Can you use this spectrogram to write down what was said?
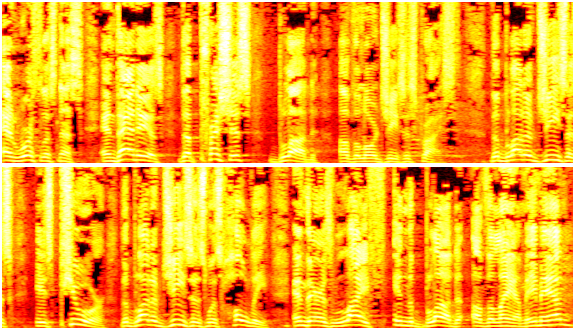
and worthlessness, and that is the precious blood of the Lord Jesus Christ. The blood of Jesus is pure. The blood of Jesus was holy, and there is life in the blood of the Lamb. Amen?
